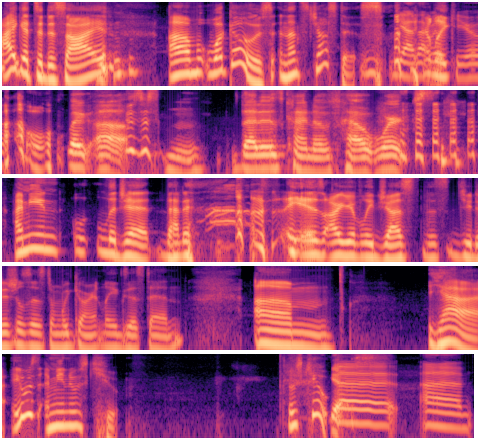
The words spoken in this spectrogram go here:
I I get to decide um what goes, and that's justice. yeah, that You're was like, cute. Oh. like uh It's just hmm, that is kind of how it works I mean, l- legit, that is, is arguably just this judicial system we currently exist in. Um, yeah, it was. I mean, it was cute. It was cute. Yes. The um,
